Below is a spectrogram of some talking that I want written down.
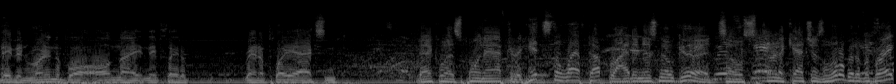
they've been running the ball all night and they played a ran a play action. Beckwith's point after hits the left upright and is no good. So Smyrna catches a little bit of a break.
